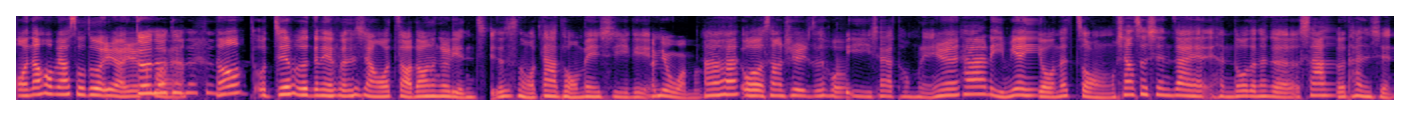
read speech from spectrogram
玩到后面速度越来越快、对啊。对对对对。然后我今天不是跟你分享，我找到那个链接，就是什么大头妹系列。啊，你有玩吗？啊，我有上去就是回忆一下童年，因为它里面有那种像是现在很多的那个沙盒探险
